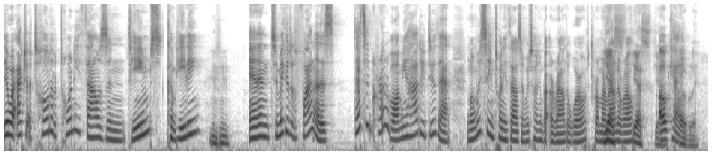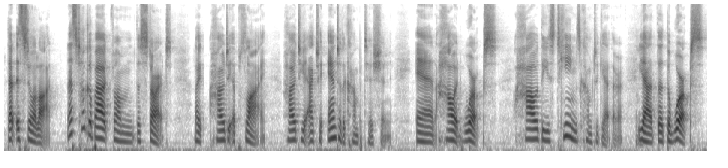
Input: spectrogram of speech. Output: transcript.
There were actually a total of twenty thousand teams competing, mm-hmm. and to make it to the finalists. That's incredible. I mean, how do you do that? When we're saying 20,000, we're talking about around the world, from around Yes, the world? yes, yeah, okay. globally. That is still a lot. Let's talk about from the start, like how to apply, how to actually enter the competition, and how it works, how these teams come together. Yeah, the, the works.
